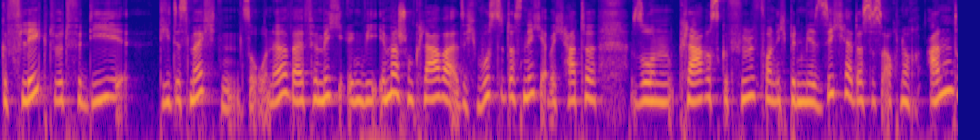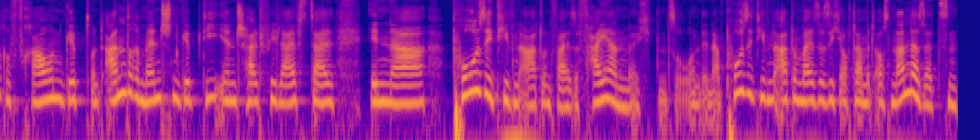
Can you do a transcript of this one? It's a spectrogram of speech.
gepflegt wird für die, die das möchten, so, ne? Weil für mich irgendwie immer schon klar war, also ich wusste das nicht, aber ich hatte so ein klares Gefühl von, ich bin mir sicher, dass es auch noch andere Frauen gibt und andere Menschen gibt, die ihren Child-Free Lifestyle in einer positiven Art und Weise feiern möchten, so und in einer positiven Art und Weise sich auch damit auseinandersetzen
